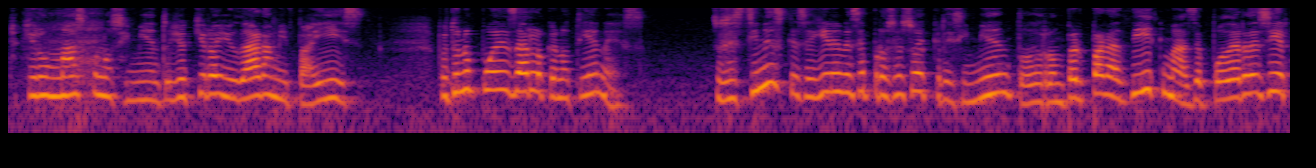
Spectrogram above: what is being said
yo quiero más conocimiento, yo quiero ayudar a mi país. Pero tú no puedes dar lo que no tienes. Entonces tienes que seguir en ese proceso de crecimiento, de romper paradigmas, de poder decir,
